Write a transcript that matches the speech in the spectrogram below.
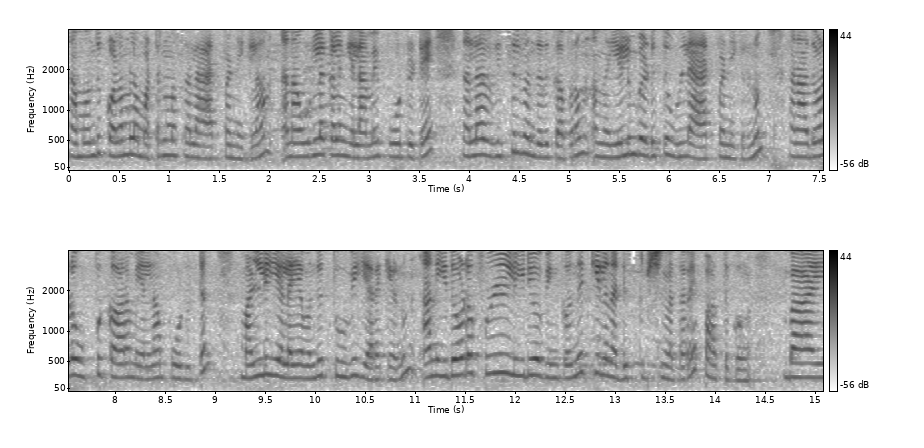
நம்ம வந்து குழம்புல மட்டன் மசாலா ஆட் பண்ணிக்கலாம். நான் உருளைக்கிழங்கு எல்லாமே போட்டுட்டு நல்லா விசில் வந்ததுக்கப்புறம் அந்த எலும்பு எடுத்து உள்ளே ஆட் பண்ணிக்கணும் ஆனால் அதோட உப்பு காரம் எல்லாம் போட்டுட்டு மல்லி இலையை வந்து தூவி இறக்கணும் அண்ட் இதோட ஃபுல் வீடியோ விங்க் வந்து கீழே நான் டிஸ்கிரிப்ஷனில் தரேன். பார்த்துக்கோங்க. பண்ணிக்கோங்க பாய்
